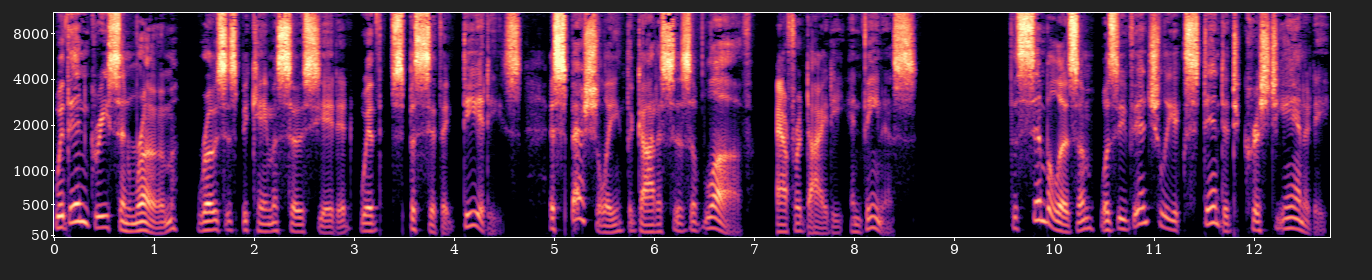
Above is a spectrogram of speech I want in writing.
Within Greece and Rome, roses became associated with specific deities, especially the goddesses of love, Aphrodite and Venus. The symbolism was eventually extended to Christianity,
